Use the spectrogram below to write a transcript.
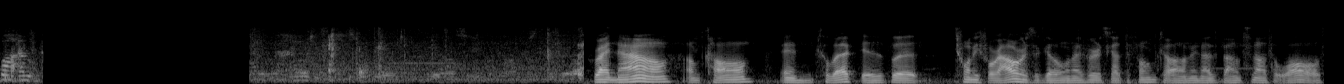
Well, I'm. Right now, I'm calm and collected, but 24 hours ago when I first got the phone call, I mean, I was bouncing off the walls.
